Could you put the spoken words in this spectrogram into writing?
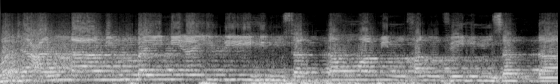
وجعلنا من بين أيديهم سدا ومن خلفهم سدا.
